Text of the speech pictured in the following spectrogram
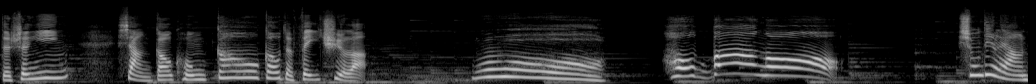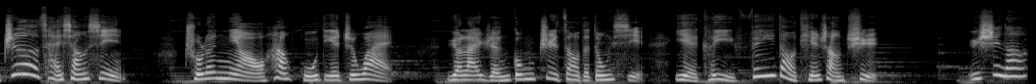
的声音，向高空高高的飞去了。哇，好棒哦！兄弟俩这才相信，除了鸟和蝴蝶之外，原来人工制造的东西也可以飞到天上去。于是呢，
